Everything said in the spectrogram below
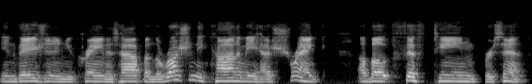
invasion in Ukraine has happened, the Russian economy has shrank about 15 percent.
